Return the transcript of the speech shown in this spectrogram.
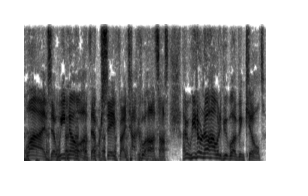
lives that we know of that were saved by Taco Bell hot sauce. I mean, we don't know how many people have been killed,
